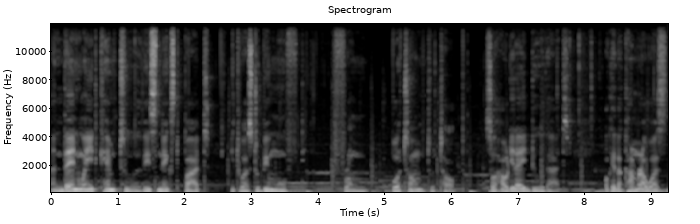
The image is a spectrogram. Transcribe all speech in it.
And then when it came to this next part it was to be moved from bottom to top. So how did i do that okay the camera was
